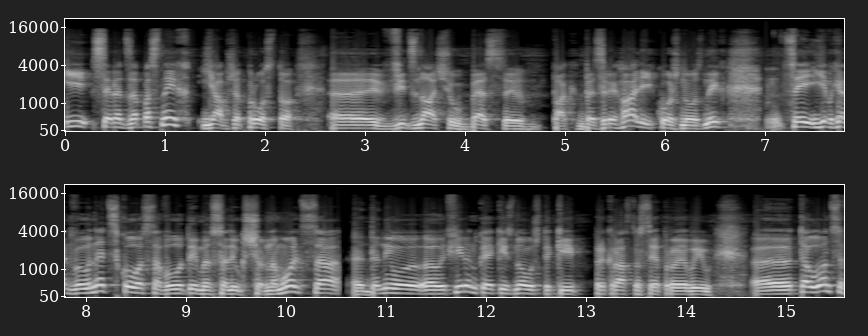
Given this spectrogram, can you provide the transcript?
І серед запасних я вже просто е, відзначу без е, так, без регалій кожного з них. Це Євген Волонець з Колоса, Володимир Салюк з Чорномольця, е, Данило Лефіренко, який знову ж таки прекрасно себе проявив. Е, та Олонце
